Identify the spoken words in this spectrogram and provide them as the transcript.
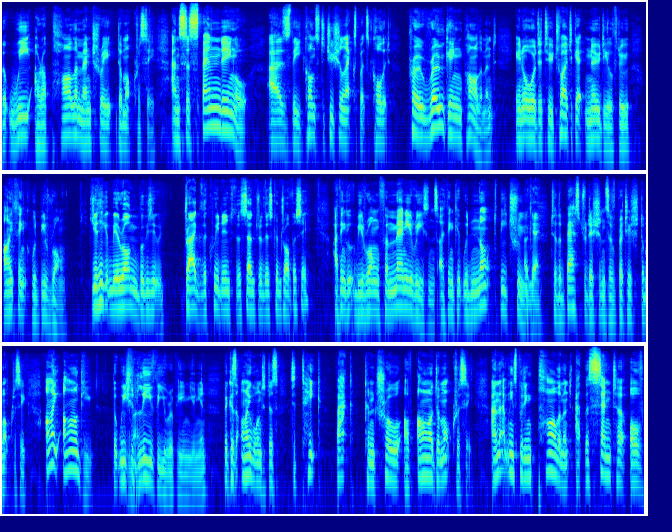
that we are a parliamentary democracy. And suspending, or as the constitutional experts call it, proroguing Parliament in order to try to get no deal through, I think would be wrong. Do you think it would be wrong because it would drag the Queen into the centre of this controversy? I think it would be wrong for many reasons. I think it would not be true Okay. to the best traditions of British democracy. I argued that we should leave the European Union because I wanted us to take back control of our democracy. And that means putting Parliament at the centre of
